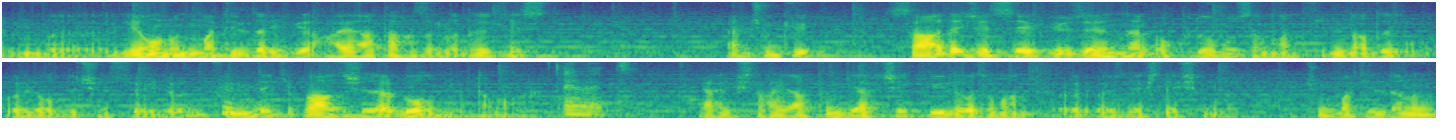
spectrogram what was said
e, Leon'un Matilda'yı bir hayata hazırladığı kesin. Yani çünkü sadece sevgi üzerinden okuduğumuz zaman, filmin adı öyle olduğu için söylüyorum, filmdeki bazı şeyler de olmuyor tam olarak. Evet. Yani işte hayatın gerçekliğiyle o zaman özdeşleşmiyor. Çünkü Matilda'nın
